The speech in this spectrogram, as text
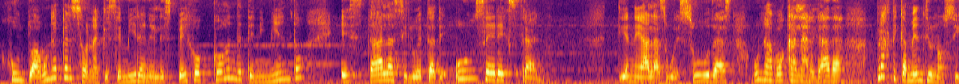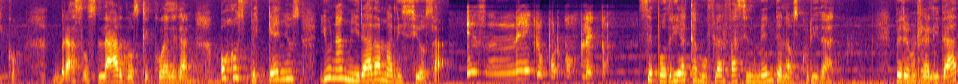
Junto a una persona que se mira en el espejo con detenimiento está la silueta de un ser extraño. Tiene alas huesudas, una boca alargada, prácticamente un hocico, brazos largos que cuelgan, ojos pequeños y una mirada maliciosa es negro por completo. Se podría camuflar fácilmente en la oscuridad, pero en realidad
